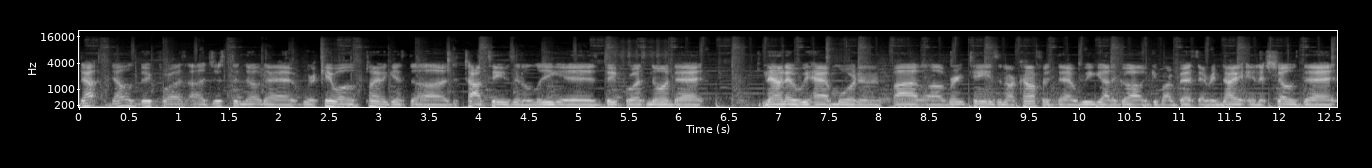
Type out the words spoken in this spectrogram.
That, that was big for us. Uh, just to know that we're capable of playing against the, uh, the top teams in the league is big for us, knowing that now that we have more than five uh, ranked teams in our conference, that we got to go out and give our best every night, and it shows that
